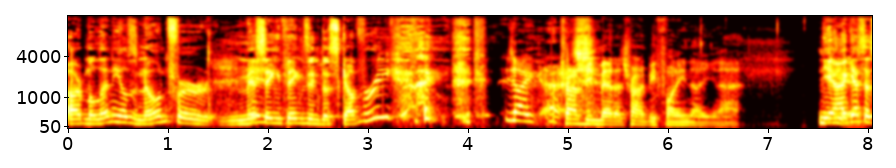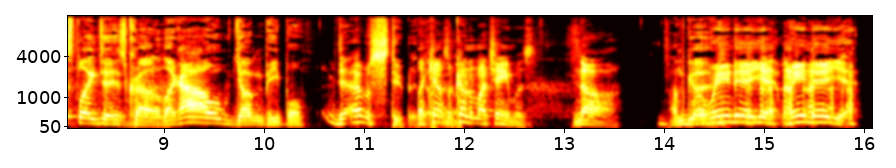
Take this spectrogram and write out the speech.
are millennials known for missing things in discovery? like uh, Trying to be meta, trying to be funny. No, you're not. yeah, I guess that's playing to his crowd of like, oh, young people. yeah, that was stupid. Like, though. council, come to my chambers. Nah. I'm good. Well, we ain't there yet. We ain't there yet.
